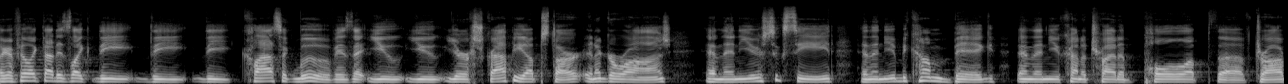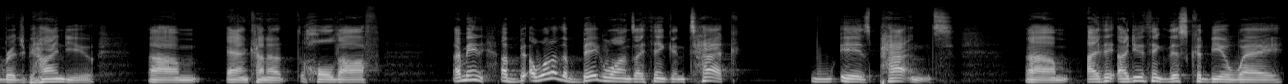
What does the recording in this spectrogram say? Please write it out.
Like I feel like that is like the the the classic move is that you you you're a scrappy upstart in a garage and then you succeed and then you become big and then you kind of try to pull up the drawbridge behind you um, and kind of hold off I mean, a, b- one of the big ones I think in tech is patents. Um, I think I do think this could be a way.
